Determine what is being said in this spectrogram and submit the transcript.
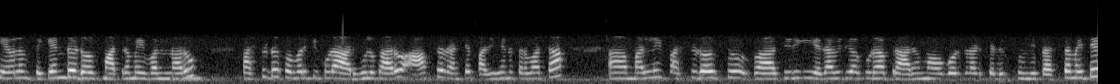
కేవలం సెకండ్ డోస్ మాత్రమే ఇవ్వనున్నారు. ఫస్ట్ డోస్ ఎవరికి కూడా అర్హులు కారు. ఆఫ్టర్ అంటే పదిహేను తర్వాత మళ్ళీ ఫస్ట్ డోస్ తిరిగి యథావిధిగా కూడా ప్రారంభం అవ్వబోతున్నట్టు తెలుస్తుంది. ప్రస్తుతం అయితే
